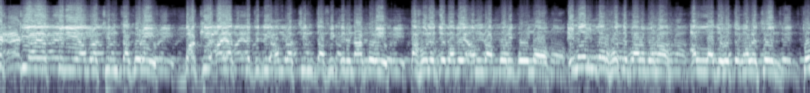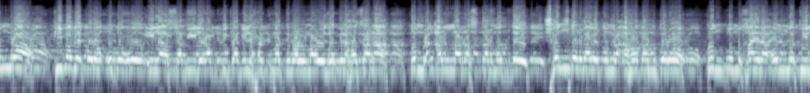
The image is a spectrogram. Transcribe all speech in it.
একটি আয়াতকে নিয়ে আমরা চিন্তা করি, বাকি আয়াতকে যদি আমরা চিন্তা ফিকির না করি, তাহলে যেভাবে আমরা পরিপূর্ণ ইমানদার হতে পারব না, আল্লাহ যেহেতু বলেছেন, তোমরা কীভাবে করো? উদউ ইলা সাবিল রাব্বিকা বিল হিকমাতি ওয়াল মাউইজাতিল হাসানা। তোমরা আল্লাহর রাস্তার মধ্যে সুন্দরভাবে তোমরা আহ্বান করো, কুনতুম খায়রা উম্মাতিন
